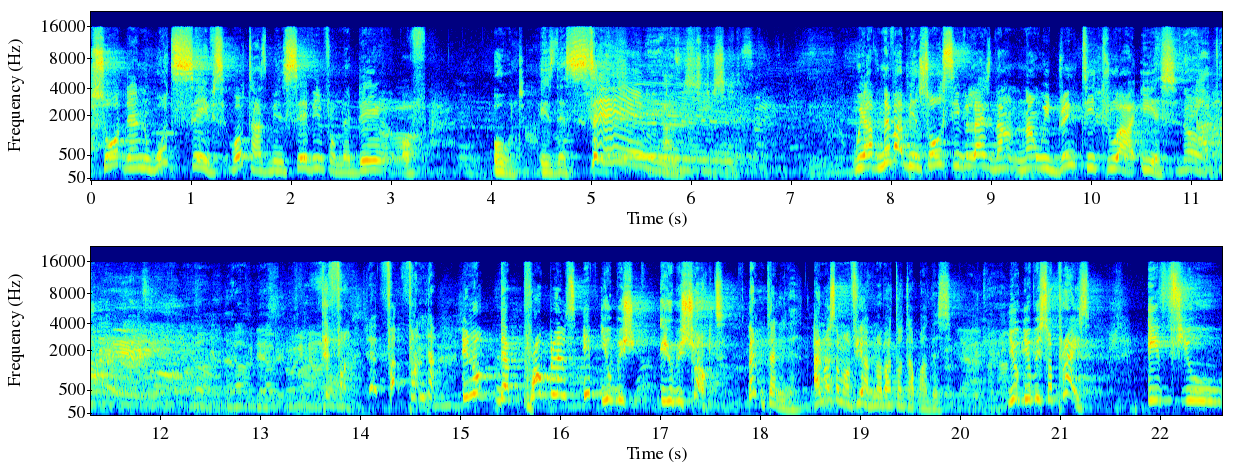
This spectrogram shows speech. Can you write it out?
So then, what saves, what has been saving from the day of old, is the same. We have never been so civilized now. Now we drink tea through our ears. No. The fa- fa- funda- you know the problems. If you be sh- you'll be shocked. Let me tell you this. I know some of you have never thought about this. You, you'll be surprised if you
